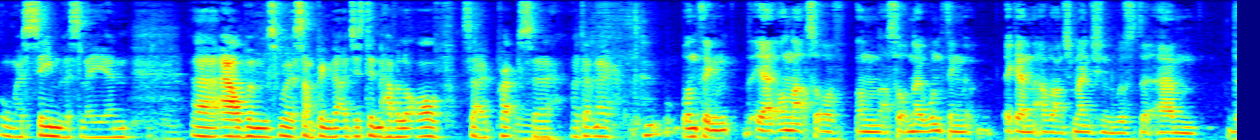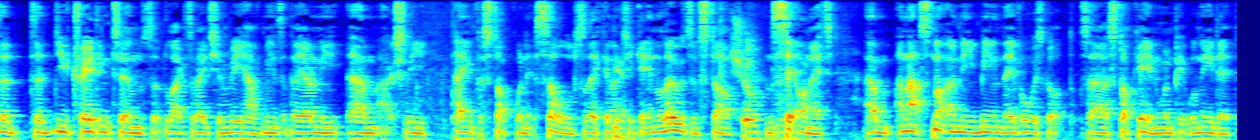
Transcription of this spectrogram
almost seamlessly, and uh, albums were something that I just didn't have a lot of. So perhaps uh, I don't know. One thing, yeah, on that sort of on that sort of note, one thing that again that Avalanche mentioned was that um, the the new trading terms that the likes of HMV have means that they only um, actually paying for stock when it's sold, so they can Yeah. actually get in loads of stock Sure. and sit on it. Um, and that's not only meaning they've always got uh, stock in when people need it.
